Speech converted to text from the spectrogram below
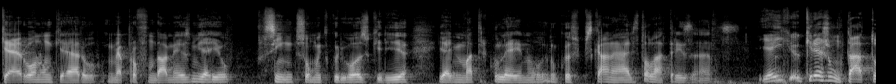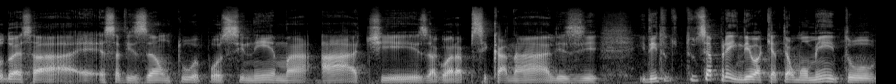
Quero ou não quero me aprofundar mesmo. E aí eu, sim, sou muito curioso, queria. E aí me matriculei no, no curso de psicanálise. Estou lá há três anos. E aí eu queria juntar toda essa, essa visão tua, pô, cinema, artes, agora psicanálise, e dentro de tudo que você aprendeu aqui até o momento,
